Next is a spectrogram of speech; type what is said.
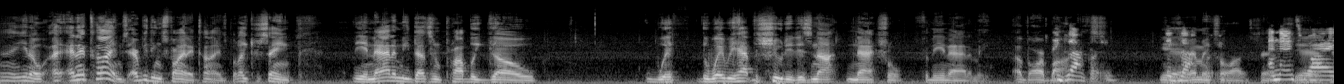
eh, you know, and at times everything's fine at times, but like you're saying, the anatomy doesn't probably go with the way we have to shoot it is not natural for the anatomy of our bodies. Exactly. Yeah, that Exactly. makes a lot of sense. and that's Yeah. why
